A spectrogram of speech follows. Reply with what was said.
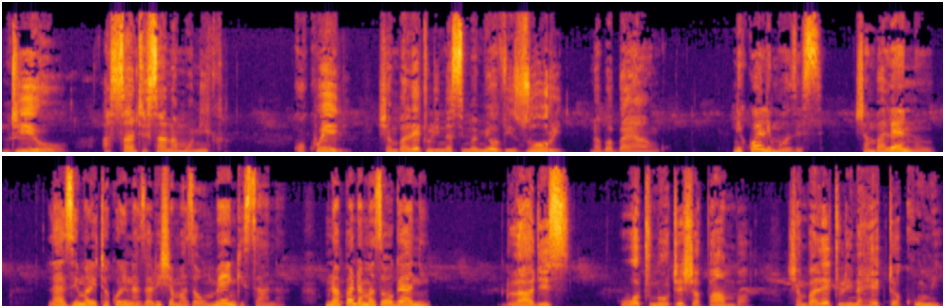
Ndiyo, asante sana Monika. Kwa kweli shamba letu linasimamiwa vizuri na baba yangu. Ni kweli Moses, shamba lenu lazima litakuwa linazalisha mazao mengi sana. Mnapanda mazao gani? Gladys, huwa tunaotesha pamba. Shamba letu lina hekta kumi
